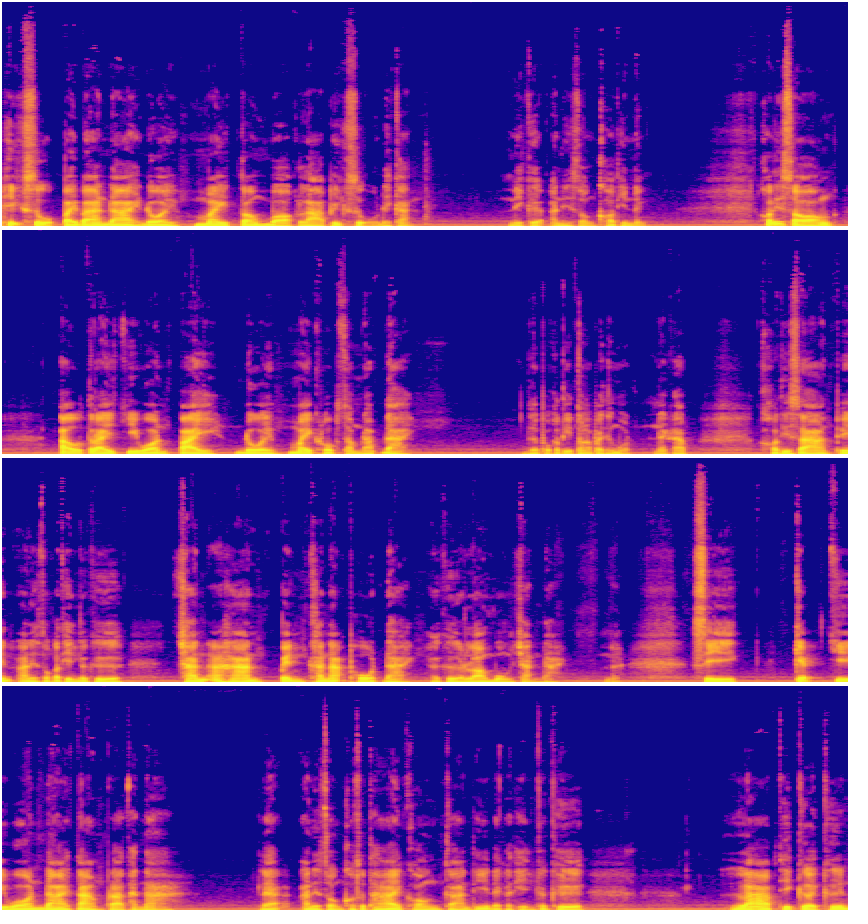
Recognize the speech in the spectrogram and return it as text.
ภิกษุไปบ้านได้โดยไม่ต้องบอกลาภิกษุด้วยกัน นี่คืออานิสงส์ข้อที่ 1 ข้อที่ 2 เอาไตรจีวรไปโดยไม่ครบสำรับได้ โดยปกติต้องเอาไปทั้งหมดนะครับ ข้อที่3เป็นอานิสงส์กฐินก็คือ ฉันอาหารเป็นคณะโพธได้ก็คือล้อมวงฉันได้นะสี่เก็บจีวรได้ตามปรารถนา และอานิสงส์ข้อสุดท้ายของการที่ได้กฐินก็คือลาบที่เกิดขึ้น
